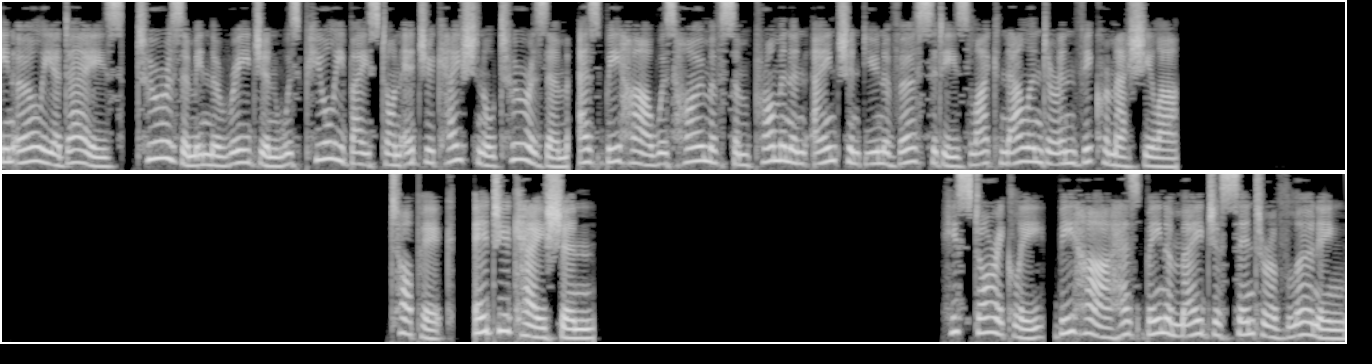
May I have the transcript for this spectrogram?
In earlier days, tourism in the region was purely based on educational tourism, as Bihar was home of some prominent ancient universities like Nalanda and Vikramashila. Topic: Education Historically, Bihar has been a major center of learning,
